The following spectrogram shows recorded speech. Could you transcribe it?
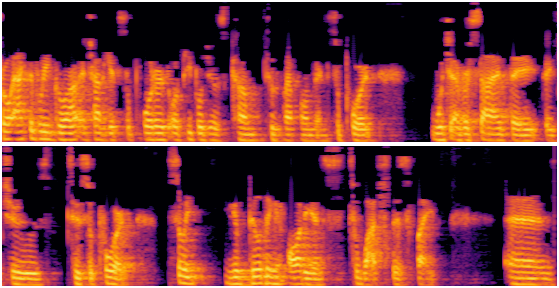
proactively go out and try to get supporters or people just come to the platform and support whichever side they, they choose to support. So you're building an audience to watch this fight. And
